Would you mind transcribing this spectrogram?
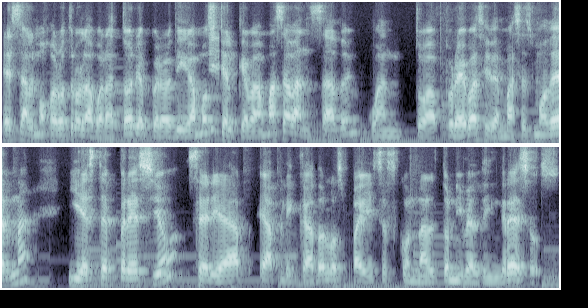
es a lo mejor otro laboratorio, pero digamos que el que va más avanzado en cuanto a pruebas y demás es Moderna y este precio sería aplicado a los países con alto nivel de ingresos,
